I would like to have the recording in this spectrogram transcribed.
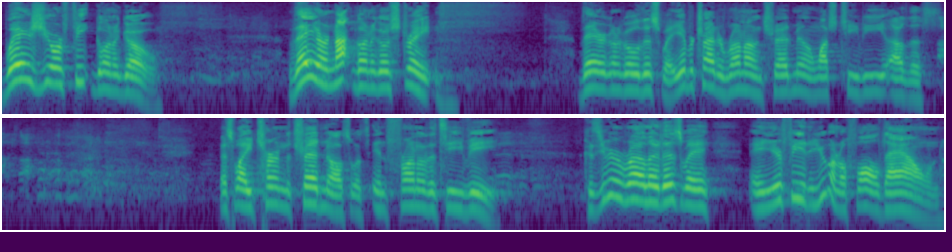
Where's your feet going to go? They are not going to go straight. They are going to go this way. You ever try to run on a treadmill and watch TV out of this? That's why you turn the treadmill so it's in front of the TV. Because if you run like this way and your feet, you're going to fall down.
